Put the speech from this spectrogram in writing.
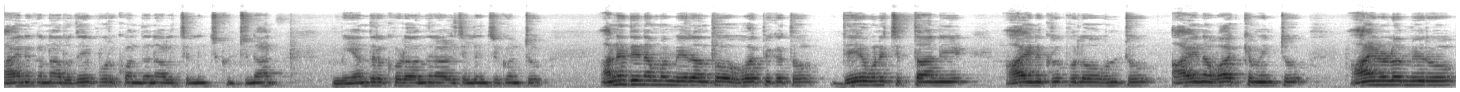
ఆయనకు నా హృదయపూర్వక వందనాలు చెల్లించుకుంటున్నాను. మీ అందరూ కూడా వందనాలు చెల్లించుకుంటూ అనుదినము మీరంతో ఓపికతో దేవుని చిత్తాన్ని ఆయన కృపలో ఉంటూ ఆయన వాక్యం వింటూ ఆయనలో మీరు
